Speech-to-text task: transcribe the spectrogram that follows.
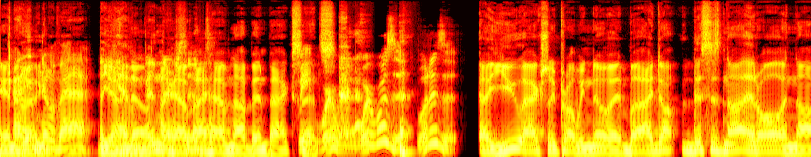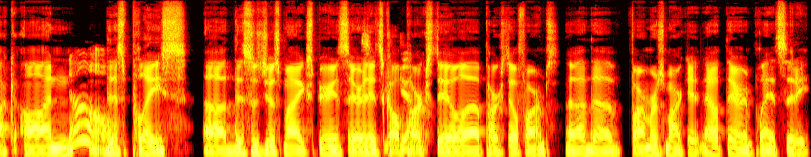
And I didn't uh, know that. That yeah, you haven't no, been there I have. I have not been back Wait, since. where where was it? What is it? Uh, you actually probably know it, but I don't. This is not at all a knock on No. this place. Uh, this is just my experience there. It's It's called job. Parkesdale uh, Parkesdale Farms, uh, the farmers market out there in Plant City.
